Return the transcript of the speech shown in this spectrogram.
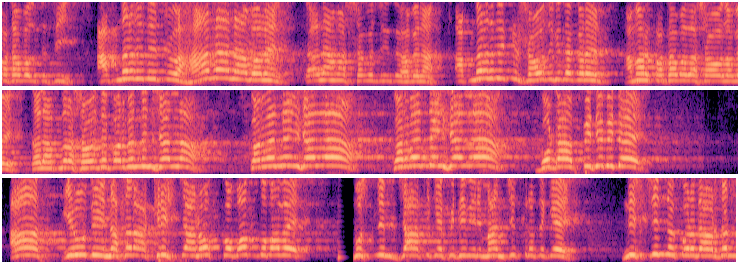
কথা বলতেছি। আপনারা যদি একটু হা না না বলেন, তাহলে আমার সহযোগিতা হবে না। আপনারা যদি একটু সহযোগিতা করেন, আমার কথা বলা সহজ হবে। তাহলে আপনারা সহযোগিতা করবেন না ইনশাল্লাহ করবেন না ইনশাল্লাহ করবেন না ইনশাল্লাহ গোটা পৃথিবীতে আজ ইহুদি, নাসারা, খ্রিস্টান ঐক্যবদ্ধভাবে মুসলিম জাতিকে, পৃথিবীর মানচিত্র থেকে নিশ্চিন্ন করে দেওয়ার জন্য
